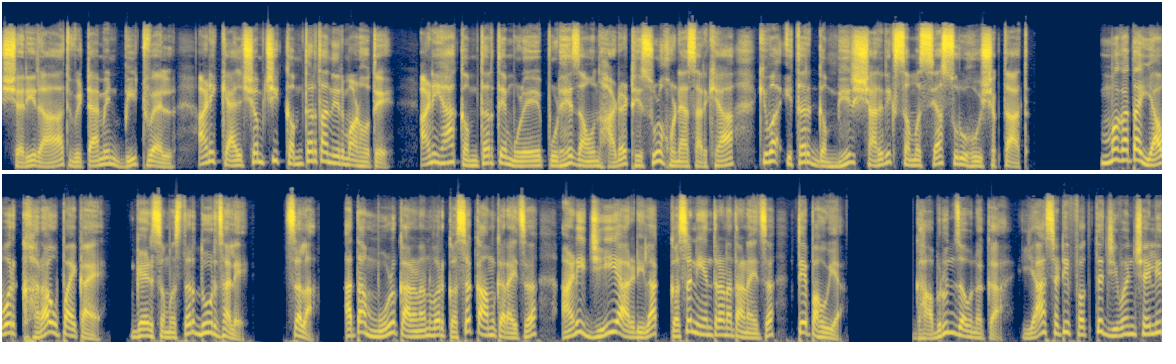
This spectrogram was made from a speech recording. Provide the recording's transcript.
शरीरात विटॅमिन बी ट्वेल्व आणि कॅल्शियमची कमतरता निर्माण होते. आणि ह्या कमतरतेमुळे पुढे जाऊन हाडं ठिसूळ होण्यासारख्या किंवा इतर गंभीर शारीरिक समस्या सुरू होऊ शकतात. मग आता यावर खरा उपाय काय? गैरसमज तर दूर झाले. चला आता मूळ कारणांवर कसं काम करायचं आणि जीईआरडीला कसं नियंत्रणात आणायचं ते पाहूया. घाबरून जाऊ नका. यासाठी फक्त जीवनशैलीत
